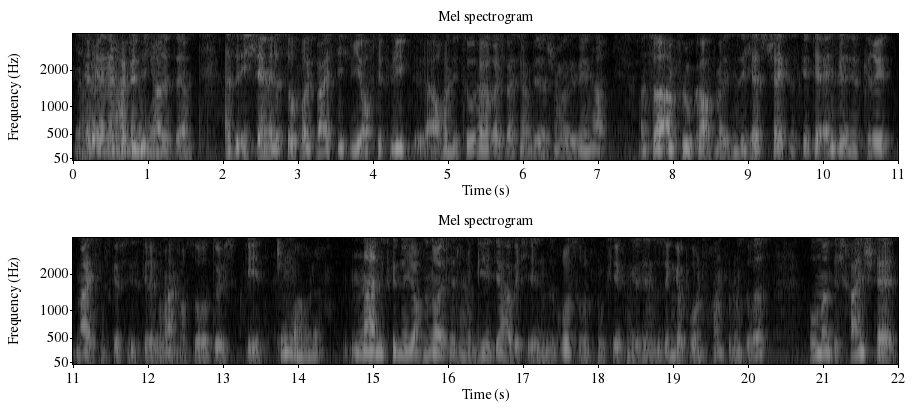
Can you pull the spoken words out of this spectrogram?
Ja. Ja, Oder wenn man halt verwirrt mich gerade sehr. Also ich stelle mir das so vor, ich weiß nicht, wie oft ihr fliegt, auch an die Zuhörer, ich weiß nicht, ob ihr das schon mal gesehen habt. Und zwar am Flughafen, bei diesen Sicherheitschecks, es gibt ja entweder dieses Gerät, meistens gibt es dieses Gerät, wo man einfach so durchgeht. Immer, oder? Nein, es gibt nämlich auch eine neue Technologie, die habe ich in so größeren Flughäfen gesehen, so Singapur und Frankfurt und sowas, wo man sich reinstellt,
